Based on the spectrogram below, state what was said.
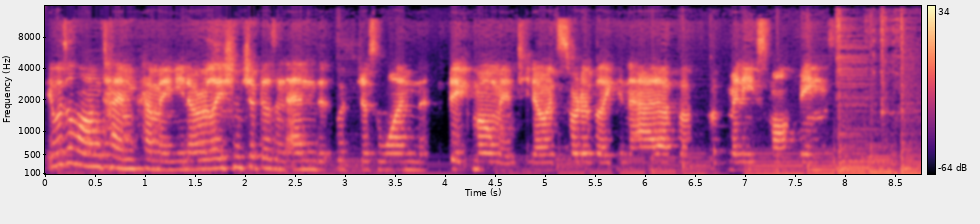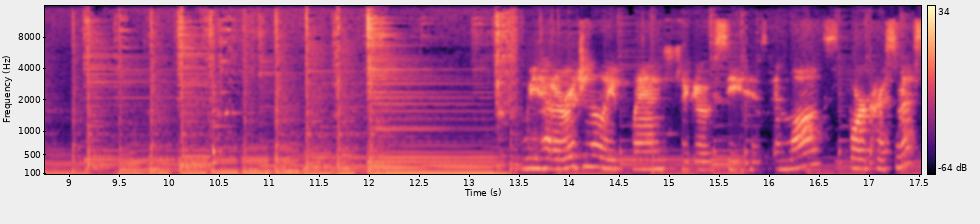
it was a long time coming. You know, a relationship doesn't end with just one big moment, you know, it's sort of like an add up of, of many small things. Had originally planned to go see his in-laws for Christmas.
